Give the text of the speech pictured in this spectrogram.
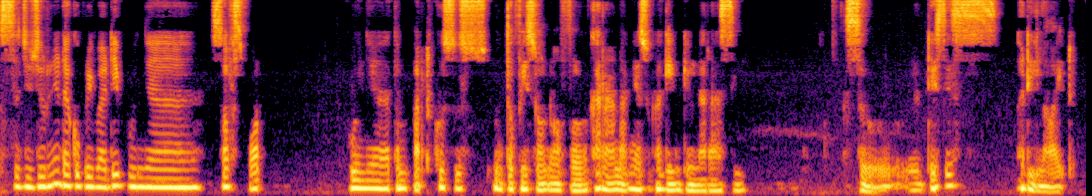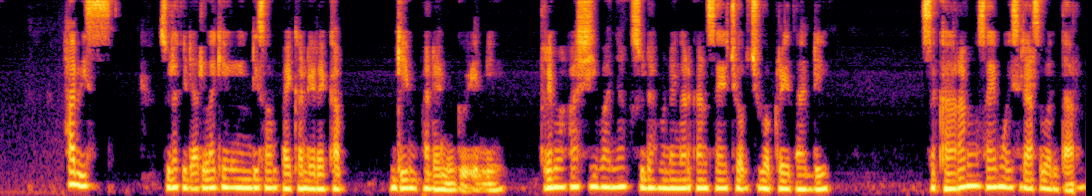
sejujurnya aku pribadi punya soft spot. Punya tempat khusus untuk visual novel. Karena anaknya suka game-game narasi so this is a delight. Habis sudah tidak ada lagi yang ingin disampaikan di rekap game pada minggu ini. Terima kasih banyak sudah mendengarkan saya cuap-cuap dari tadi. Sekarang saya mau istirahat sebentar.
